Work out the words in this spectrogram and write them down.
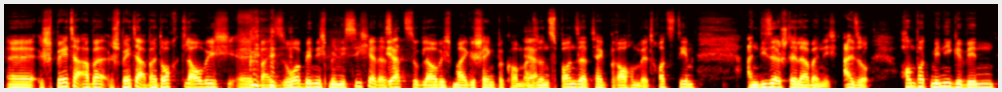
Äh, später aber, später aber doch, glaube ich, äh, bei Soar bin ich mir nicht sicher, das ja. hast du, glaube ich, mal geschenkt bekommen. Ja. Also ein Sponsor-Tag brauchen wir trotzdem, an dieser Stelle aber nicht. Also, HomePod Mini gewinnen,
